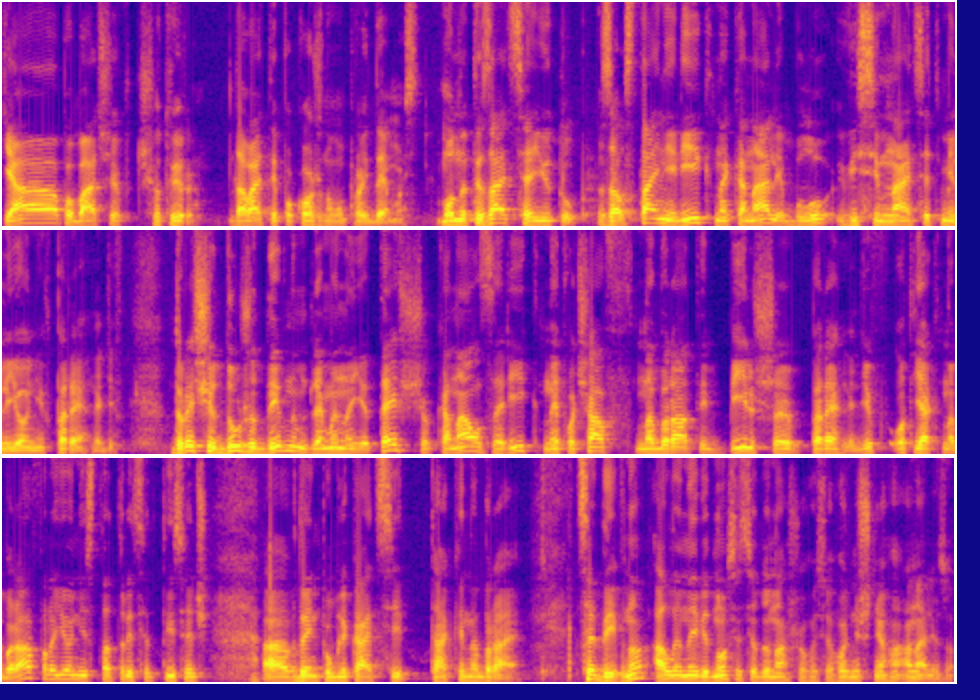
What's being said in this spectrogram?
я побачив 4. Давайте по кожному пройдемось. Монетизація YouTube. За останній рік на каналі було 18 мільйонів переглядів. До речі, дуже дивним для мене є те, що канал за рік не почав набирати більше переглядів. От як набирав в районі 130 тисяч в день публікації, так і набирає. Це дивно, але не відноситься до нашого сьогоднішнього аналізу.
